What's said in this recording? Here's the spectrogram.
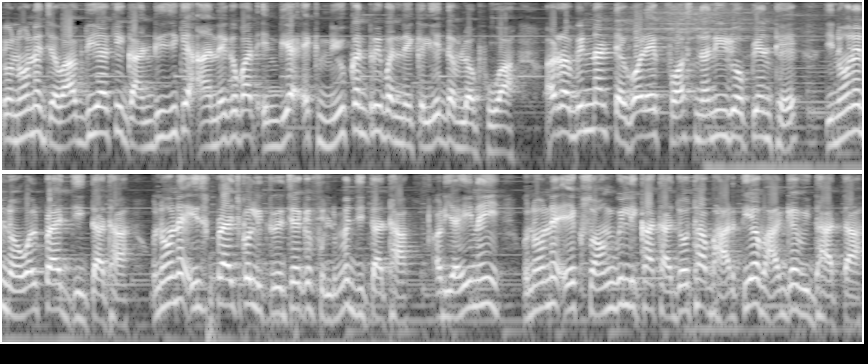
तो उन्होंने जवाब दिया कि गांधी जी के आने के बाद इंडिया एक न्यू कंट्री बनने के लिए डेवलप हुआ। और रविन्द्रनाथ टैगोर एक फ़र्स्ट नन यूरोपियन थे। जिन्होंने नोबल प्राइज जीता था। उन्होंने इस प्राइज को लिटरेचर के फ़ील्ड में जीता था। और यही नहीं, उन्होंने एक सॉन्ग भी लिखा था जो था भारतीय भाग्य विधाता,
